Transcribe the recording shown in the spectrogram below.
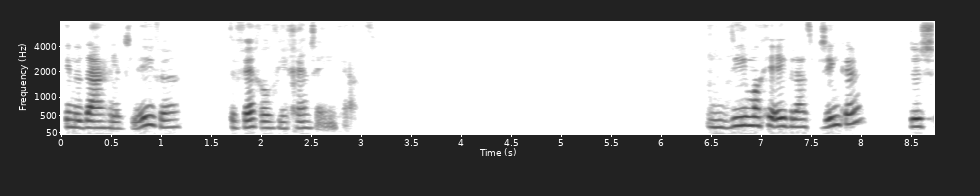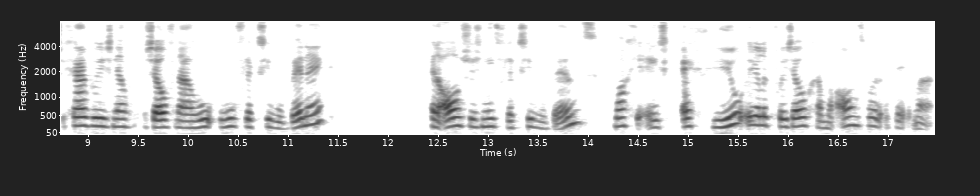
in het dagelijks leven te ver over je grenzen heen gaat. Die mag je even laten bezinken. Dus ga voor jezelf naar hoe, hoe flexibel ben ik? En als je dus niet flexibel bent, mag je eens echt heel eerlijk voor jezelf gaan beantwoorden. Oké, maar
